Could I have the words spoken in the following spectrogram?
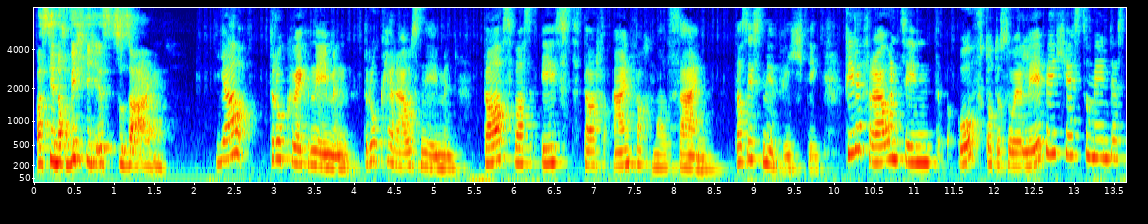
was dir noch wichtig ist zu sagen? Ja, Druck wegnehmen, Druck herausnehmen. Das, was ist, darf einfach mal sein. Das ist mir wichtig. Viele Frauen sind oft, oder so erlebe ich es zumindest,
